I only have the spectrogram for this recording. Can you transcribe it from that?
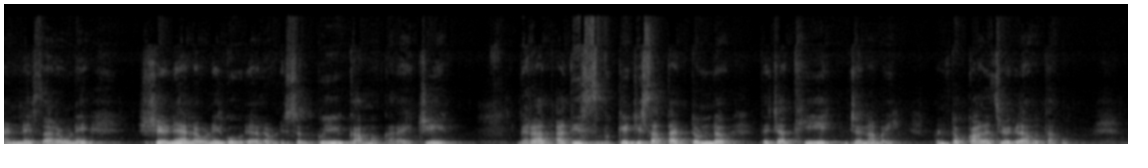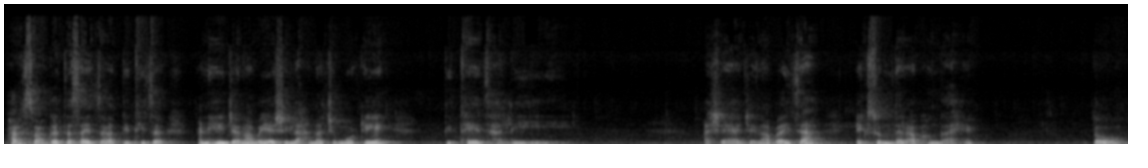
आणणे सारवणे शेण्या लावणे गोवऱ्या लावणे सगळी कामं करायची. घरात आधीच भुकेची सात आठ तोंड त्याच्यात ही जनाबाई. पण तो काळच वेगळा होता हो. फार स्वागत असायचं अतिथीचं आणि ही जनाबाई अशी लहानाची मोठी तिथे झाली. अशा या जनाबाईचा एक सुंदर अभंग आहे. तो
